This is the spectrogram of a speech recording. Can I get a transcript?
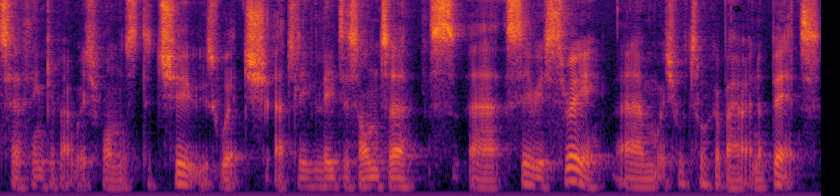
to think about which ones to choose. Which actually leads us on to uh, series three, um, which we'll talk about in a bit.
